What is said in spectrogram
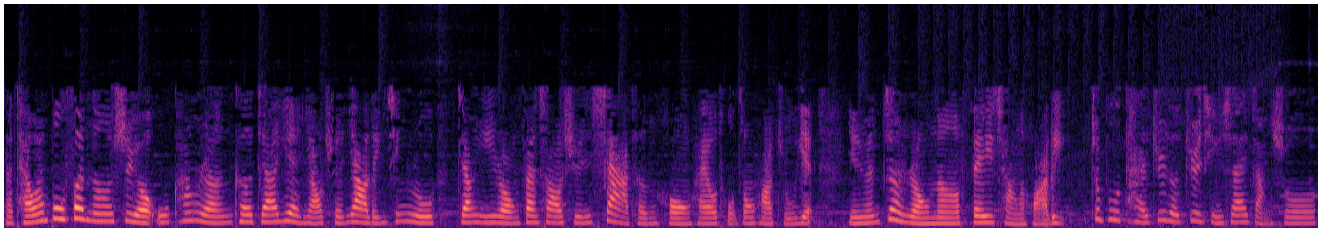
那台湾部分呢，是由吴康仁、柯佳燕、姚纯耀、林心如、江宜蓉、范少勋、夏藤红还有土中华主演，演员阵容呢非常的华丽。这部台剧的剧情是在讲说，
